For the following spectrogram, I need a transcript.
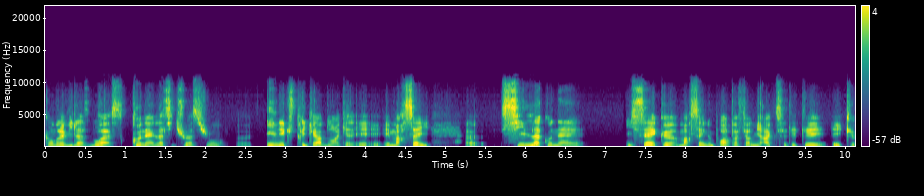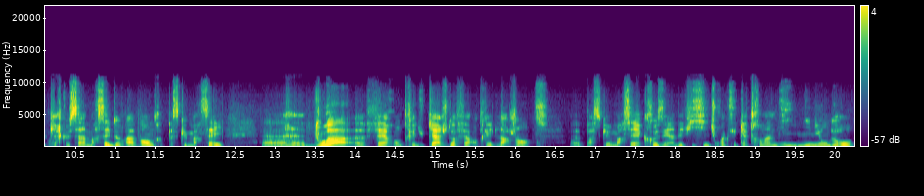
qu'André Villas-Boas connaît la situation euh, inextricable dans laquelle est, Marseille. Euh, s'il la connaît, il sait que Marseille ne pourra pas faire de miracle cet été et que pire que ça, Marseille devra vendre parce que Marseille doit faire rentrer du cash, doit faire rentrer de l'argent parce que Marseille a creusé un déficit, je crois que c'est 90 millions d'euros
